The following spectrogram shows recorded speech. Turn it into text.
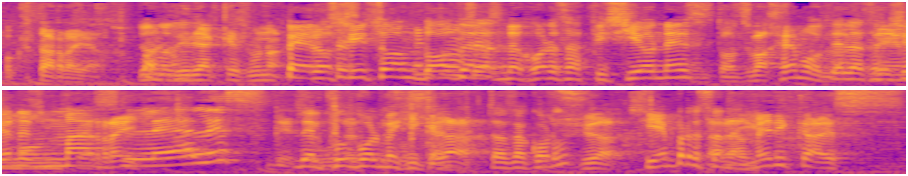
Porque está rayado. Yo Bueno, no diría que es una. Pero Entonces- sí son dos de las mejores aficiones. Entonces bajemos. de las aficiones más leales del fútbol mexicano. ¿Estás de acuerdo? Siempre están ahí. América es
